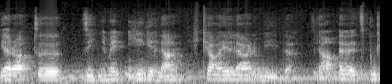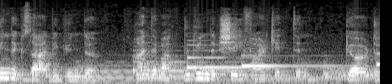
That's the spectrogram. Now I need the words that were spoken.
yarattığı, zihnime iyi gelen hikayeler miydi? Ya evet bugün de güzel bir gündü. Hande bak bugün de bir şeyi fark ettin, gördün.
